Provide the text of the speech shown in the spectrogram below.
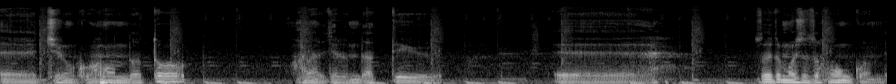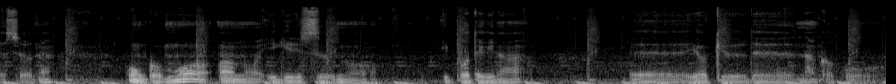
えー、中国本土と離れてるんだっていう、えー、それともう一つ香港ですよね。香港もあのイギリスの一方的な、えー、要求でなんかこう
